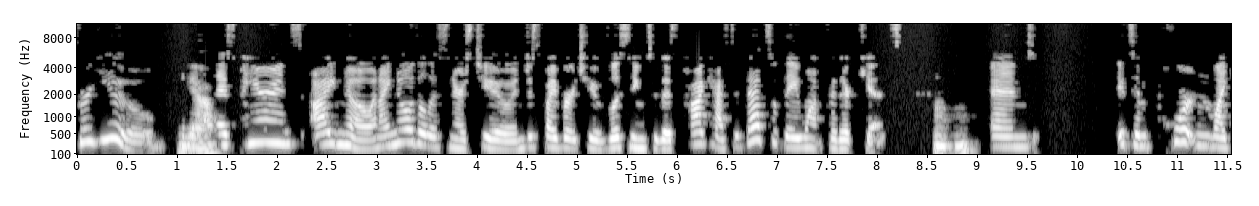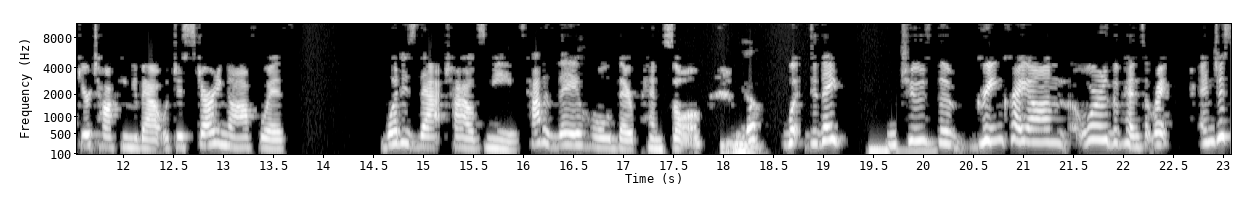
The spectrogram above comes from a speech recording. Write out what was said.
for you. Yeah. As parents, I know, and I know the listeners too, and just by virtue of listening to this podcast, that that's what they want for their kids. Mm-hmm. And it's important, like you're talking about, which is starting off with what is that child's needs? How do they hold their pencil? What do they choose the green crayon or the pencil, right? And just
